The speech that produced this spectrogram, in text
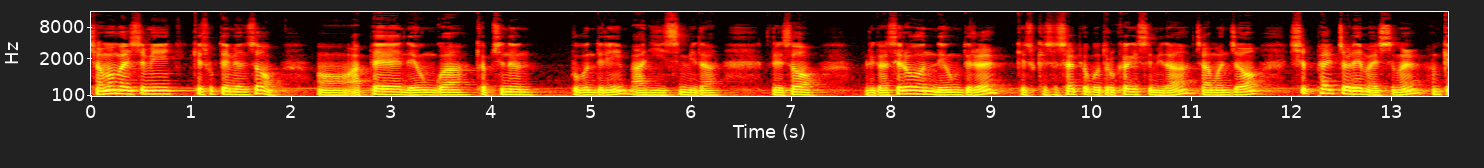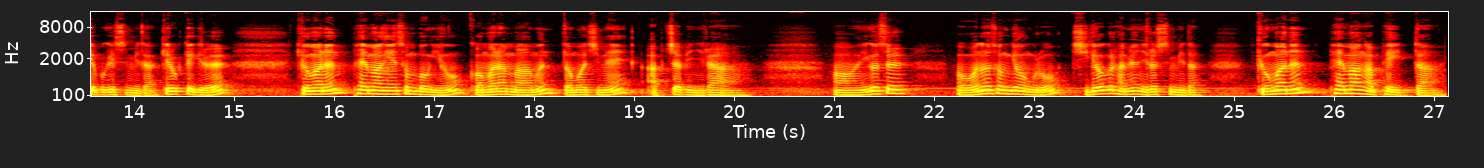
잠언 말씀이 계속되면서 어, 앞의 내용과 겹치는 부분들이 많이 있습니다. 그래서 우리가 새로운 내용들을 계속해서 살펴보도록 하겠습니다. 자, 먼저 18절의 말씀을 함께 보겠습니다. 기록되기를 교만은 패망의 선봉이요 거만한 마음은 넘어짐의 앞잡이니라. 어, 이것을 원어 성경으로 직역을 하면 이렇습니다. 교만은 패망 앞에 있다.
